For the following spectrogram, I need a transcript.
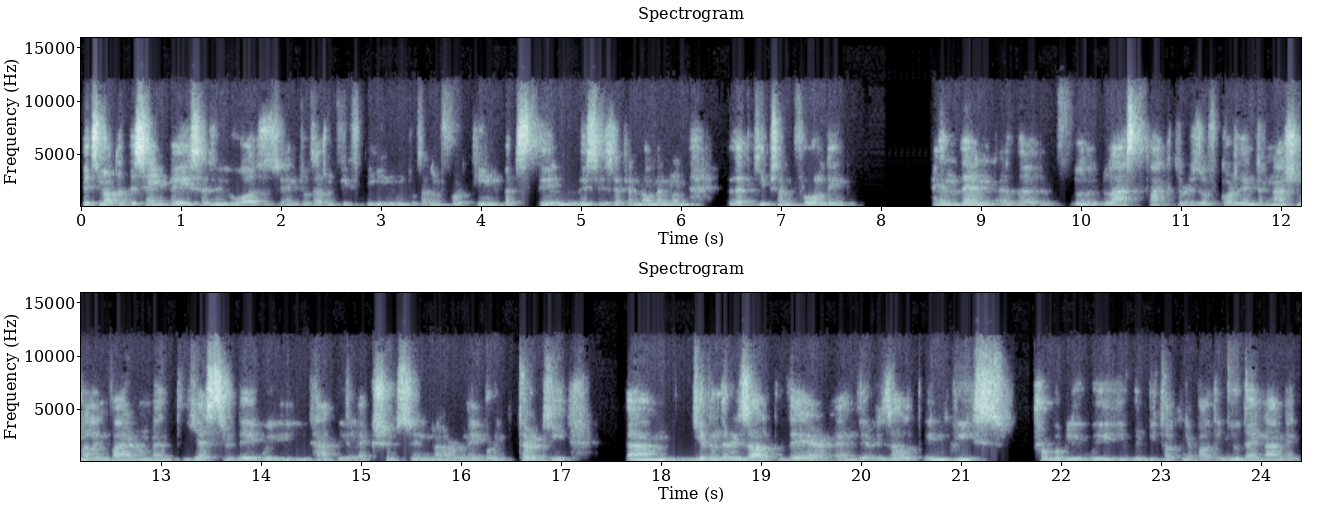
It's not at the same pace as it was in 2015, 2014, but still, this is a phenomenon that keeps unfolding. And then uh, the last factor is, of course, the international environment. Yesterday, we had the elections in our neighboring Turkey. Um, given the result there and the result in Greece, probably we will be talking about a new dynamic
